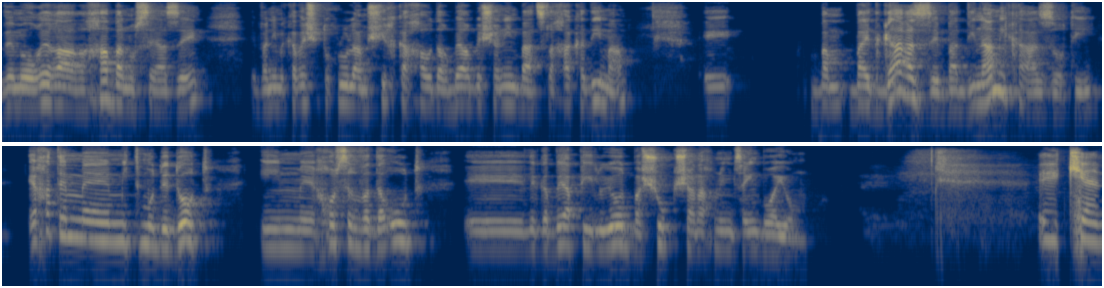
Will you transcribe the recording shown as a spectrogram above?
ומעורר הערכה בנושא הזה, ואני מקווה שתוכלו להמשיך ככה עוד הרבה הרבה שנים בהצלחה קדימה. באתגר הזה, בדינמיקה הזאת, איך אתן אה, מתמודדות עם אה, חוסר ודאות אה, לגבי הפעילויות בשוק שאנחנו נמצאים בו היום? כן,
